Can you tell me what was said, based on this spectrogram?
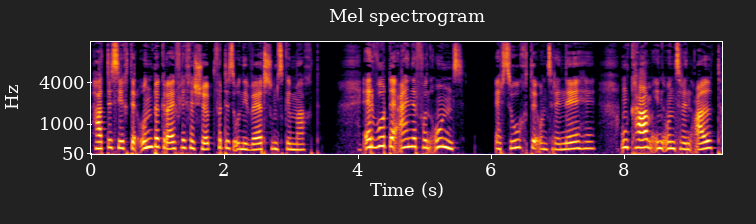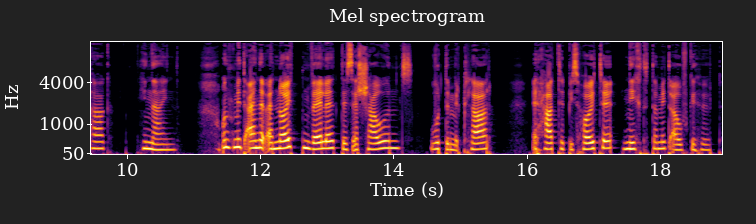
hatte sich der unbegreifliche Schöpfer des Universums gemacht. Er wurde einer von uns, er suchte unsere Nähe und kam in unseren Alltag hinein. Und mit einer erneuten Welle des Erschauerns wurde mir klar, er hatte bis heute nicht damit aufgehört.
